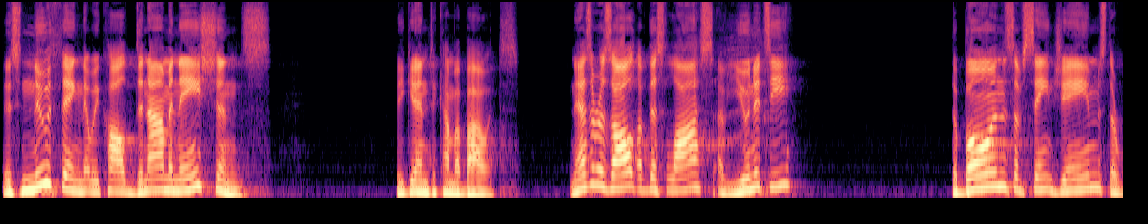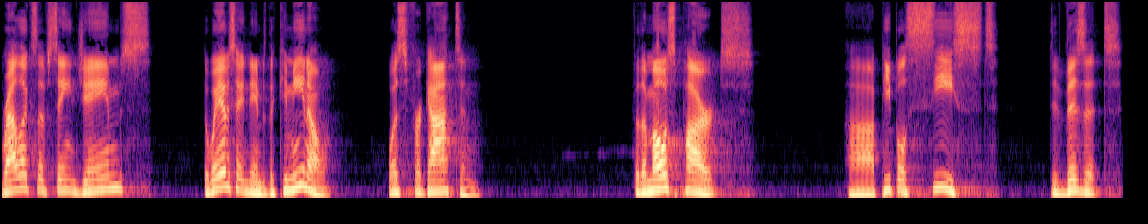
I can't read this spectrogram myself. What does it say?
this new thing that we call denominations begin to come about. And as a result of this loss of unity, the bones of St. James, the relics of St. James, the way of St. James, the Camino, was forgotten. For the most part, uh, people ceased to visit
